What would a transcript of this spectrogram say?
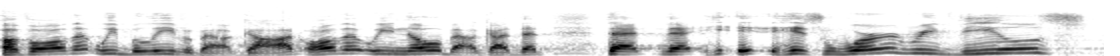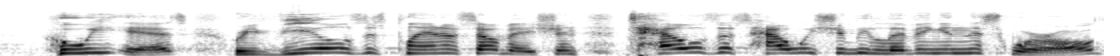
of all that we believe about God, all that we know about God, that, that, that His Word reveals who He is, reveals His plan of salvation, tells us how we should be living in this world.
